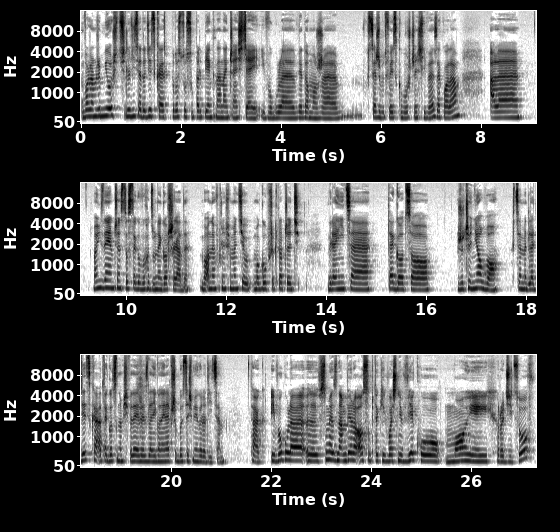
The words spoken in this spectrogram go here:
uważam, że miłość rodzica do dziecka jest po prostu super piękna najczęściej i w ogóle wiadomo, że chcę, żeby twoje dziecko było szczęśliwe, zakładam, ale moim zdaniem często z tego wychodzą najgorsze rady, bo one w którymś momencie mogą przekroczyć granice tego, co życzeniowo chcemy dla dziecka, a tego, co nam się wydaje, że jest dla niego najlepsze, bo jesteśmy jego rodzicem. Tak. I w ogóle y, w sumie znam wiele osób takich właśnie w wieku moich rodziców,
